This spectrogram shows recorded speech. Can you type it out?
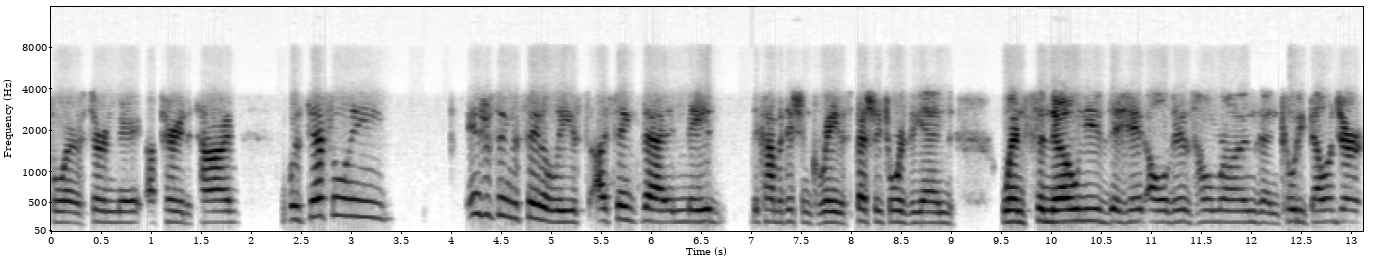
for a certain a period of time was definitely interesting to say the least. I think that it made the competition great, especially towards the end when Sano needed to hit all of his home runs and Cody Bellinger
